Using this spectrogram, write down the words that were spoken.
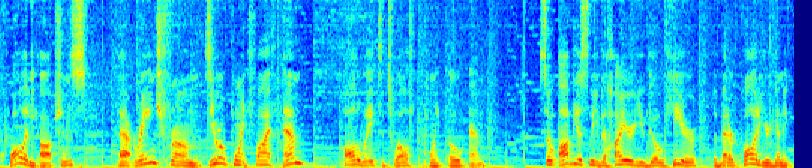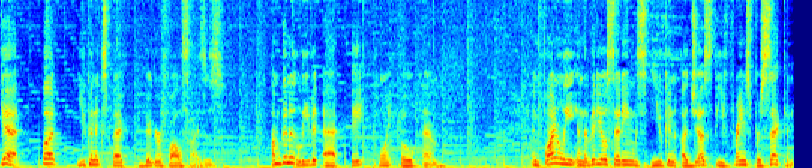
quality options that range from 0.5M all the way to 12.0M. So obviously the higher you go here, the better quality you're gonna get, but you can expect bigger file sizes. I'm gonna leave it at 8.0M. And finally, in the video settings, you can adjust the frames per second.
